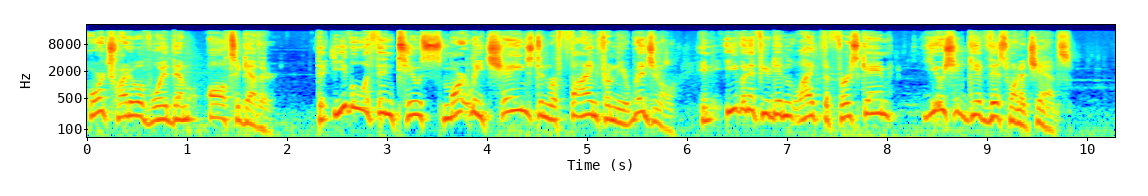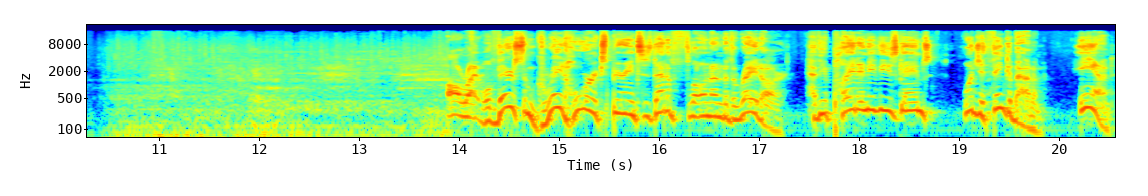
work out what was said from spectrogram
or try to avoid them altogether. The Evil Within 2 smartly changed and refined from the original, and even if you didn't like the first game, you should give this one a chance. Alright, well, there's some great horror experiences that have flown under the radar. Have you played any of these games? What'd you think about them? And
